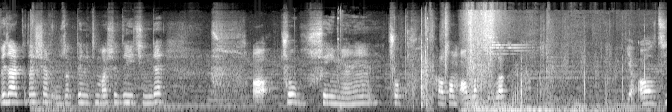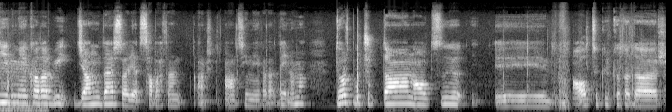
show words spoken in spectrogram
Ve arkadaşlar uzaktan eğitim başladığı için de a- çok şeyim yani çok kafam Allah bullak. Ya 6.20'ye kadar bir canlı ders var ya sabahtan 6.20'ye kadar değil ama 4.30'dan 6 e, 6.40'a kadar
